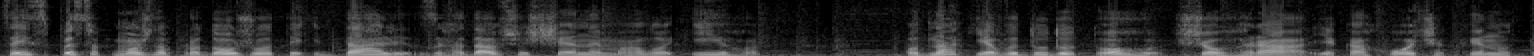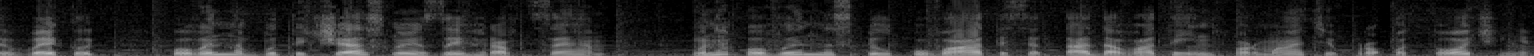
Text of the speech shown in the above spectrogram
Цей список можна продовжувати і далі, згадавши ще немало ігор. Однак я веду до того, що гра, яка хоче кинути виклик, повинна бути чесною з гравцем. Вона повинна спілкуватися та давати інформацію про оточення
